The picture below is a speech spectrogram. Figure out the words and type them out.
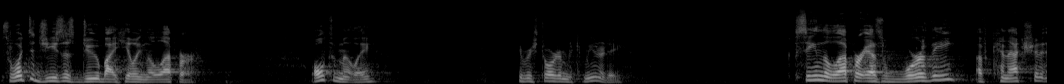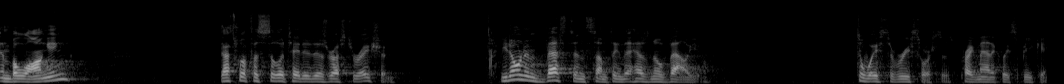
So, what did Jesus do by healing the leper? Ultimately, he restored him to community. Seeing the leper as worthy of connection and belonging, That's what facilitated his restoration. You don't invest in something that has no value. It's a waste of resources, pragmatically speaking.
